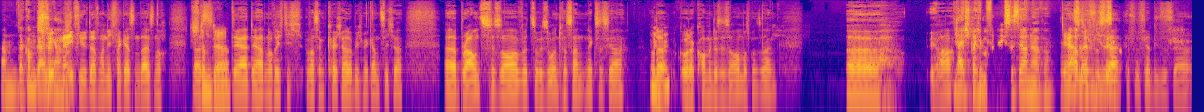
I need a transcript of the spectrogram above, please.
ähm, da kommen geile Stimmt, Jahre. Mayfield darf man nicht vergessen. Da ist noch. Stimmt, ist, ja. Der, der hat noch richtig was im Köcher, da bin ich mir ganz sicher. Äh, Browns Saison wird sowieso interessant nächstes Jahr. Oder, mhm. oder kommende Saison, muss man sagen. Äh, ja. Ja, ich spreche immer von nächstes Jahr, ne, aber. Ja, aber es ist ja, es ist ja dieses Jahr.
